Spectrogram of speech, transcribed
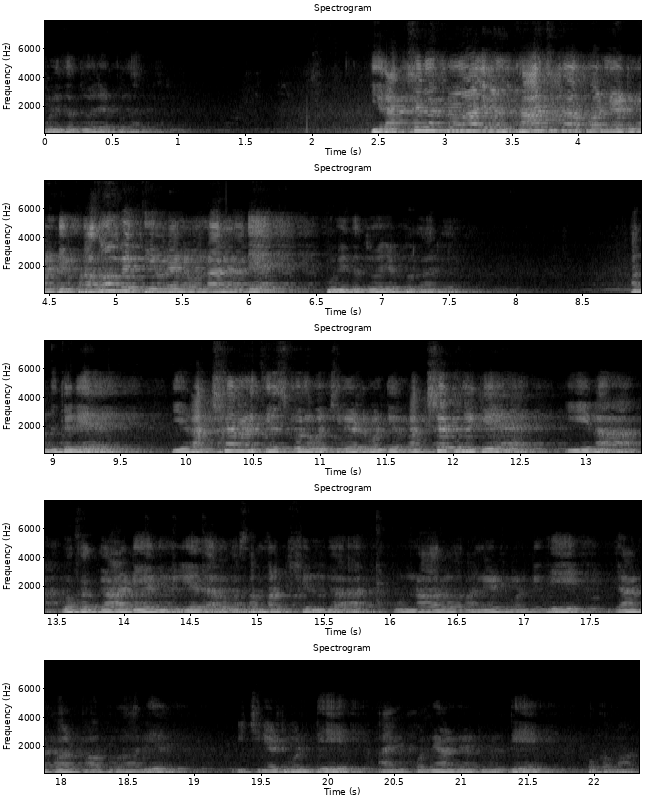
పుణిత దూరేపు గారు. ఈ రక్షణ ప్రణాళికను కాచి కాపాడినటువంటి ప్రథమ వ్యక్తి ఎవరైనా ఉన్నారంటే పునీత దూరేప్ప గారు. అందుకనే ఈ రక్షణను తీసుకొని వచ్చినటువంటి రక్షకునికే ఈయన ఒక గార్డియన్ లేదా ఒక సంరక్షణగా ఉన్నారు అనేటువంటిది జాన్పాల్ పాపు గారి ఇచ్చినటువంటి ఆయన కొనియాడినటువంటి ఒక మాట.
